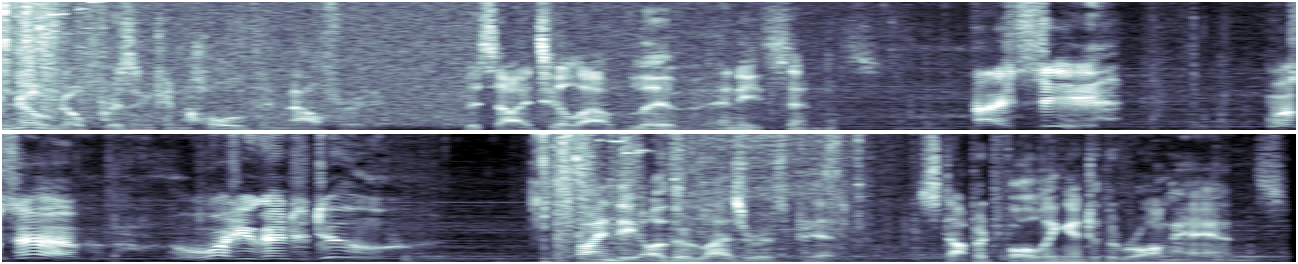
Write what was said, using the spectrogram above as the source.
You know no prison can hold him, Alfred. Besides, he'll outlive any sentence. I see. Well, sir, what are you going to do? Find the other Lazarus pit. Stop it falling into the wrong hands.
